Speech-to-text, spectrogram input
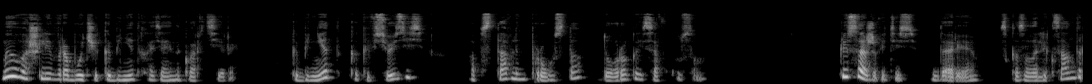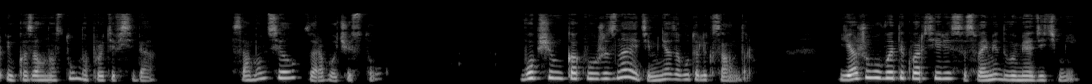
Мы вошли в рабочий кабинет хозяина квартиры. Кабинет, как и все здесь, обставлен просто, дорого и со вкусом. «Присаживайтесь, Дарья», — сказал Александр и указал на стул напротив себя. Сам он сел за рабочий стол. «В общем, как вы уже знаете, меня зовут Александр. Я живу в этой квартире со своими двумя детьми.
